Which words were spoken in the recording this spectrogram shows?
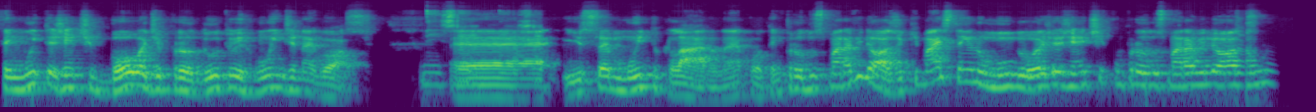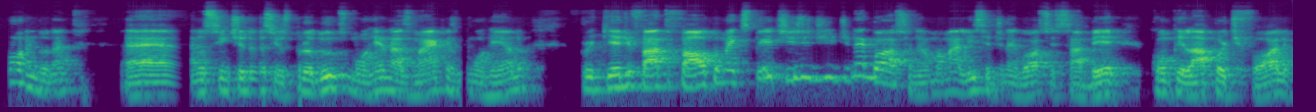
tem muita gente boa de produto e ruim de negócio. Isso é, isso é muito claro, né? Pô, tem produtos maravilhosos. O que mais tem no mundo hoje é gente com produtos maravilhosos morrendo, né? É, no sentido assim, os produtos morrendo, as marcas morrendo, porque de fato falta uma expertise de, de negócio, né? uma malícia de negócio e saber compilar portfólio.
